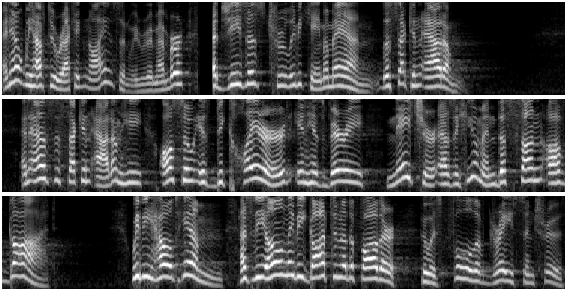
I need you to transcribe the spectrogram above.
And yet we have to recognize and we remember that Jesus truly became a man, the second Adam. And as the second Adam, he also is declared in his very nature as a human the Son of God. We beheld him as the only begotten of the Father, who is full of grace and truth,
